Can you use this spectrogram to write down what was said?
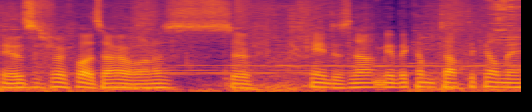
Yeah, this is first blood tower on us. If Kayn does not mean immediately come top to kill me.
